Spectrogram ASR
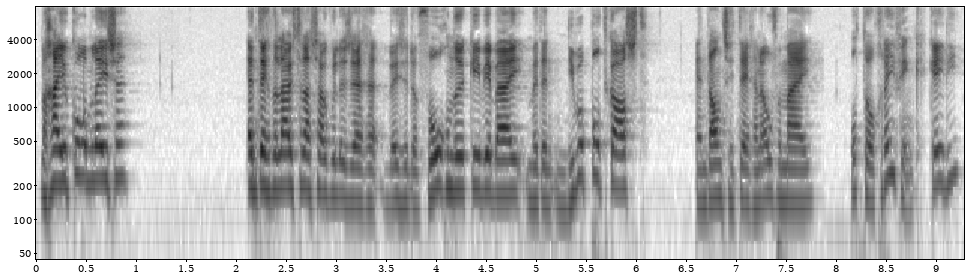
We gaan je column lezen. En tegen de luisteraars zou ik willen zeggen, wees er de volgende keer weer bij met een nieuwe podcast. En dan zit tegenover mij Otto Grevink. Ken je die?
